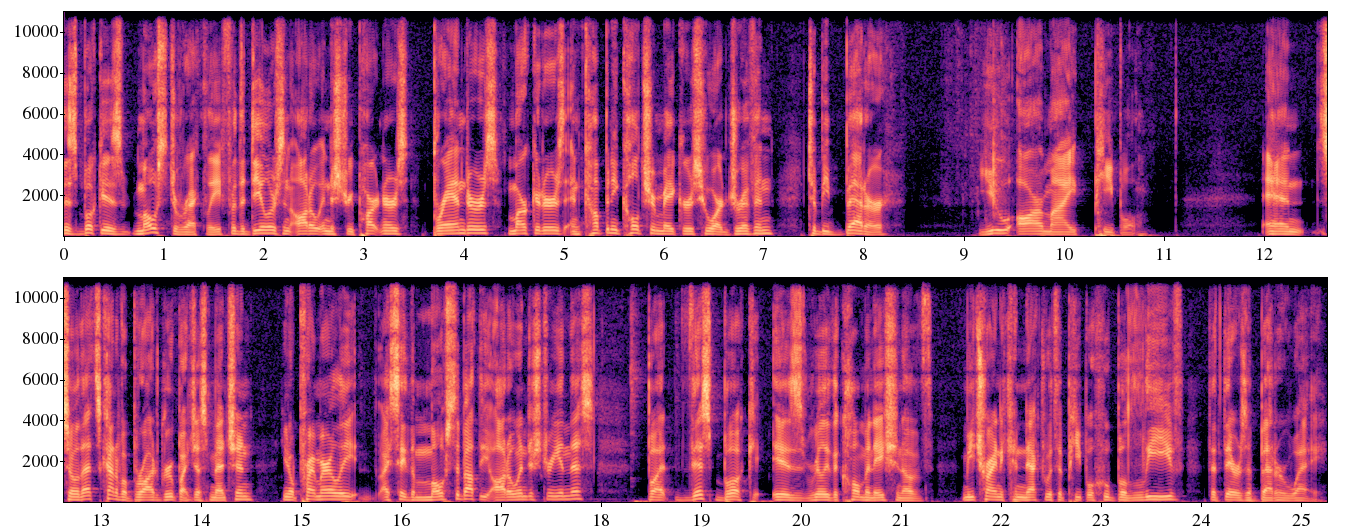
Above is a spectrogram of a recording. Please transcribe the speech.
this book is most directly for the dealers and auto industry partners, branders, marketers, and company culture makers who are driven to be better. You are my people. And so that's kind of a broad group I just mentioned. You know, primarily I say the most about the auto industry in this, but this book is really the culmination of me trying to connect with the people who believe that there's a better way.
